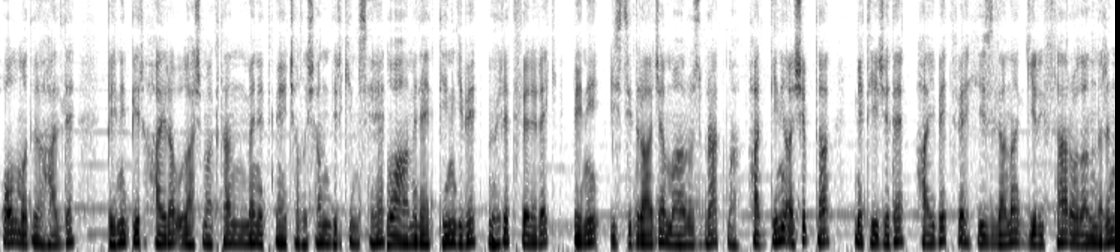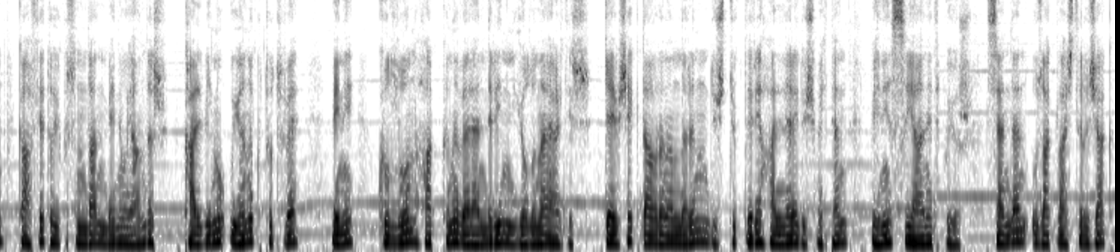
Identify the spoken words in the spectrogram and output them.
olmadığı halde beni bir hayra ulaşmaktan men etmeye çalışan bir kimseye muamele ettiğin gibi mühlet vererek beni istidraca maruz bırakma. Haddini aşıp da neticede haybet ve hizlana giriftar olanların gaflet uykusundan beni uyandır. kalbimi uyanık tut ve beni kulluğun hakkını verenlerin yoluna erdir. Gevşek davrananların düştükleri hallere düşmekten beni sıyanet buyur. Senden uzaklaştıracak,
